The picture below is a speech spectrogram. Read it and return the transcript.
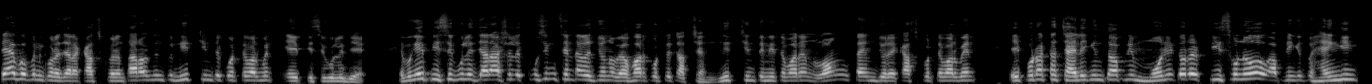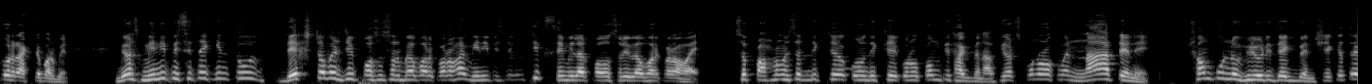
ট্যাব ওপেন করে যারা কাজ করেন, তারাও কিন্তু নিশ্চিন্তে করতে পারবেন এই পিসিগুলি দিয়ে। এবং এই পিসিগুলি যারা আসলে কোচিং সেন্টারের জন্য ব্যবহার করতে চাচ্ছেন, নিশ্চিন্তে নিতে পারেন লং টাইম জুড়ে কাজ করতে পারবেন। এই প্রোডাক্টটা চাইলে কিন্তু আপনি মনিটরের পিছনেও আপনি কিন্তু হ্যাঙ্গিং করে রাখতে পারবেন। বিকজ মিনি পিসিতে কিন্তু ডেস্কটপের যে প্রসেসর ব্যবহার করা হয় মিনি পিসিতে কিন্তু ঠিক সিমিলার প্রসেসরই ব্যবহার করা হয়। সো পারফরমেন্সের দিক থেকে কোনো দিক থেকে কোনো কমতি থাকবে না। ভিউয়ার্স কোনো রকমের না টেনে সম্পূর্ণ ভিডিওটি দেখবেন। সেক্ষেত্রে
